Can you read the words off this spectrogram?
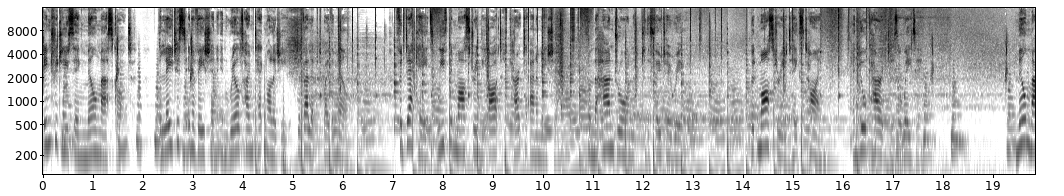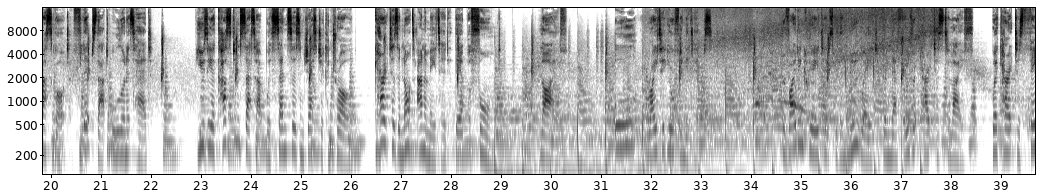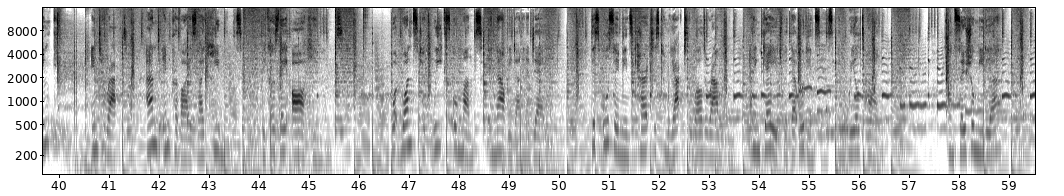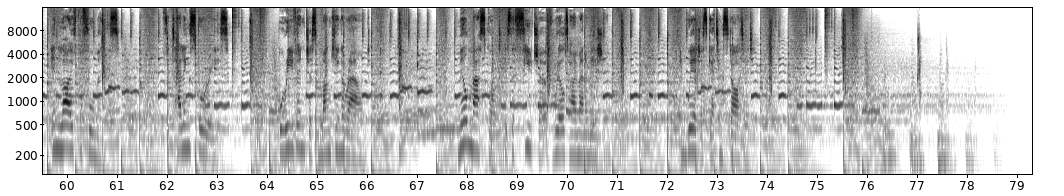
Introducing Mill Mascot, the latest innovation in real-time technology developed by the Mill. For decades, we've been mastering the art of character animation, from the hand-drawn to the photo real. But mastery takes time, and your characters are waiting. Mill Mascot flips that all on its head. Using a custom setup with sensors and gesture control, characters are not animated, they are performed live. All right at your fingertips. Providing creatives with a new way to bring their favourite characters to life, where characters think, interact, and improvise like humans, because they are humans. What once took weeks or months can now be done in a day. This also means characters can react to the world around them and engage with their audiences in real time. On social media, in live performance, for telling stories, or even just monkeying around. Mill Mascot is the future of real-time animation. And we're just getting started.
